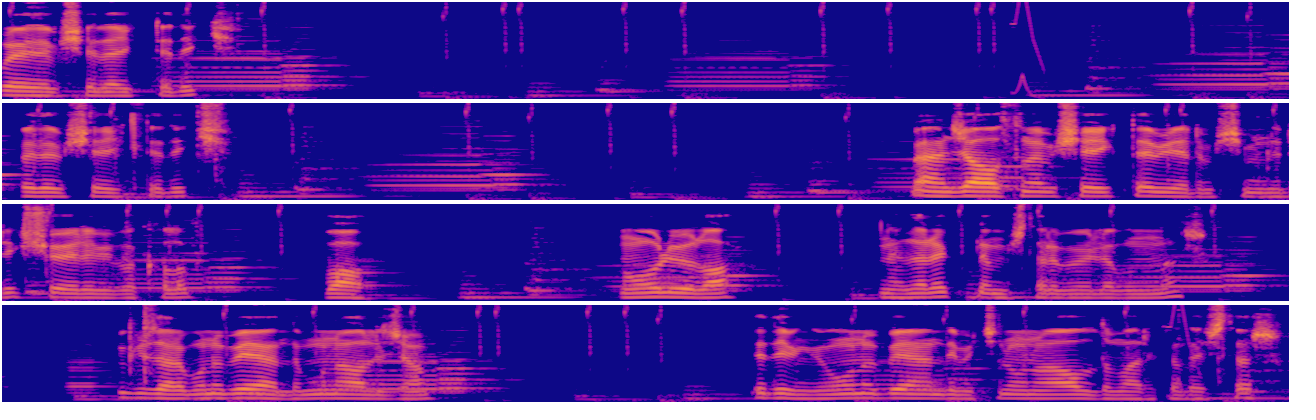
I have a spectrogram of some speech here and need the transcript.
Buraya da bir şeyler ekledik. Böyle bir şey ekledik. Bence altına bir şey eklemeyelim şimdilik. Şöyle bir bakalım. Wow. Ne oluyor la? Neler eklemişler böyle bunlar? Bu güzel bunu beğendim. Bunu alacağım. Dediğim gibi onu beğendiğim için onu aldım arkadaşlar.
